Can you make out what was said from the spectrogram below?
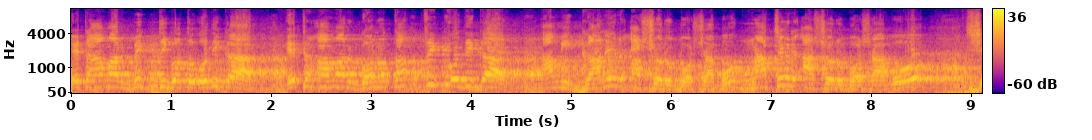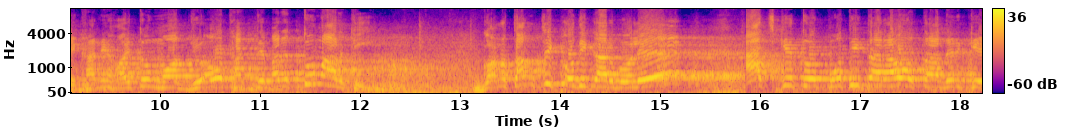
এটা আমার ব্যক্তিগত অধিকার। এটা আমার গণতান্ত্রিক অধিকার। আমি গানের আসর বসাবো, নাচের আসর বসাবো। সেখানে হয়তো মদ থাকতে পারে। তোমার কি? গণতান্ত্রিক অধিকার বলে আজকে তো পতিতারাও তাদেরকে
